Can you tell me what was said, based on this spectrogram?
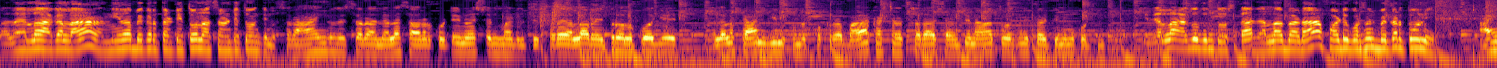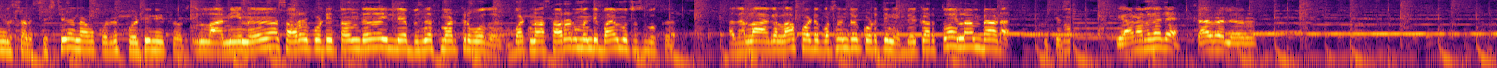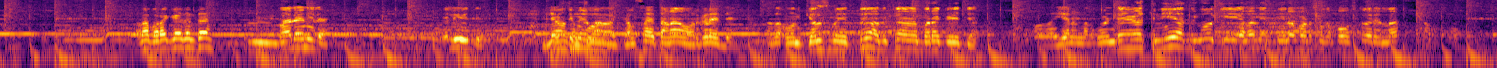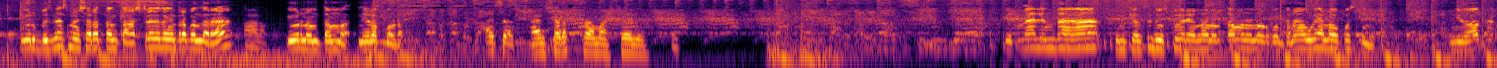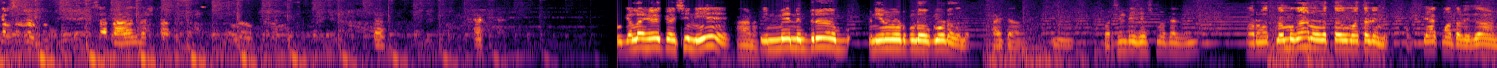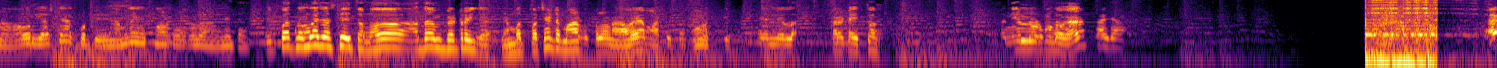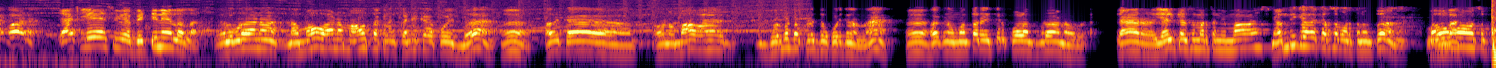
ಅದೆಲ್ಲ ಆಗಲ್ಲ ನೀನ ಬೇಕಾದ್ರೆ ತರ್ಟಿ ತೋ ನಾ ಸೆವೆಂಟಿ ಅಂತೀನಿ. ಸರ್ ಹಂಗಿಲ್ಲ ಸರ್ ಅಲ್ಲೆಲ್ಲ ಸಾವಿರ ಕೋಟಿ ಇನ್ವೆಸ್ಟ್ಮೆಂಟ್ ಮಾಡಿರ್ತೀವಿ ಸರ್ ಎಲ್ಲ ರೈತರು ಹೊಲಕ್ಕೆ ಹೋಗಿ ಅಲ್ಲೆಲ್ಲ ಫ್ಯಾನ್ ಗೀನ್ ಕುಂದಿಸ್ಬೇಕ್ರ ಬಹಳ ಕಷ್ಟ ಆಗುತ್ತೆ ಸರ್ ಸೆವೆಂಟಿ ನಾ ತೋರ್ತೀನಿ ತರ್ಟಿ ನಿಮ್ಗೆ ಕೊಡ್ತೀನಿ ಸರ್ ಇದೆಲ್ಲ ಆಗೋದು ದೋಸ್ತ ಅದೆಲ್ಲ ಬೇಡ. ಫಾರ್ಟಿ ಪರ್ಸೆಂಟ್ ಬೇಕಾದ್ರೆ ತೋನಿ ಹಂಗಿಲ್ಲ ಸರ್ ಸಿಕ್ಸ್ಟಿನ ನಾವು ಕೊಡ್ರಿ ಫೋರ್ಟಿ ನೀ ತೋರಿ ಇಲ್ಲ ನೀನು ಸಾವಿರ ಕೋಟಿ ತಂದು ಇಲ್ಲಿ ಬಿಸ್ನೆಸ್ ಮಾಡ್ತಿರ್ಬೋದು. ಬಟ್ ನಾ ಸಾವಿರ ಮಂದಿ ಬಾಯಿ ಮುಚ್ಚಿಸ್ಬೇಕು. ಅದೆಲ್ಲ ಆಗಲ್ಲ ಫಾರ್ಟಿ ಪರ್ಸೆಂಟ್ ಕೊಡ್ತೀನಿ. ಬೇಕಾರ್ತೋ ಇಲ್ಲ ಬೇಡ. ಏನಾದ್ರೆ ಸಾವಿರ ಅಲ್ಲಿ ಅವರು ಅಲ್ಲ ಬರಕ್ಕೆ ಆಯ್ತಂತೆ? ಬಾಲೇನಿದೆ ಎಲ್ಲಿ ಇದ್ದೆ. ಕೆಲಸ ಆಯ್ತಣ್ಣ ಹೊರಗಡೆ ಇದ್ದೆ. ಅದ ಒಂದ್ ಕೆಲ್ಸ ಬಂದಿತ್ತು ಅದಕ್ಕೆ ಬರಕ್ ಹೇಳಿದ್ದೆ ಏನಣ್ಣ? ಒನ್ ಡೇ ಹೇಳ್ತೀನಿ ಅಲ್ಲಿಗೆ ಹೋಗಿ ಎಲ್ಲ ನೀನು ನೀನ ಮಾಡಿಸ್ಬೇಕಪ್ಪ ಉಸ್ತುವಾರಿ ಎಲ್ಲ ಇವ್ರು ಬಿಸ್ನೆಸ್ ಮ್ಯಾನ್ ಶರತ್ ಅಂತ ಆಸ್ಟ್ರೇಲಿಯಾದ ಹತ್ರ ಬಂದಾರ. ಇವ್ರು ನಮ್ ತಮ್ಮ Neelappa Gowda. Sir I Sharath from Australia ಮ್ಯಾಲಿಂದ ನಿಮ್ ಕೆಲ್ಸದ ಉಸ್ತುವಾರಿ ಎಲ್ಲ ನಮ್ ತಮ್ಮನ ನೋಡ್ಕೊಂತಾನ ಅವಾಗ ಎಲ್ಲ ಒಪ್ಪಿಸ್ತೀನಿ. ನೀವ್ ಯಾವ್ದು ಕೆಲಸ ಸರ್ ನಾನೊಂದಷ್ಟ ಎಲ್ಲ ಹೇಳಿ ಕಳ್ಸಿನಿ. ಇನ್ಮೇನಿದ್ರ ನೀನು ನೋಡ್ಕೊಂಡು ಹೋಗಿ ನೋಡೋದನ್ನ ಆಯ್ತಾ ಪರ್ಸೆಂಟೇಜ್ ಎಷ್ಟು ಮಾತಾಡಿದ್ರಿ ಅರವತ್ ನಮಗ ನಲವತ್ತಾಗ ಮಾತಾಡೀನಿ. ಯಾಕೆ ಮಾತಾಡಿದ ಅಣ್ಣ? ಅವ್ರಿಗೆ ಅಷ್ಟೇ ಯಾಕೆ ಕೊಡ್ತೀವಿ ನಮ್ಗೆ ಎಷ್ಟು ಮಾಡ್ಕೋಬೇಕಲ್ಲ ಅಂತ ಇಪ್ಪತ್ ನಮ್ಗ ಜಾಸ್ತಿ ಐತಲ್ಲ ಅದ ಬೆಟ್ರ್ ಈಗ. ಎಂಬತ್ತು ಪರ್ಸೆಂಟ್ ಮಾಡ್ಬೇಕಲ್ಲ ಅಣ್ಣ ಅವೇ ಮಾಡ್ತೀವಿ ನೋಡ್ತೀವಿ ಏನಿಲ್ಲ ಕರೆಕ್ಟ್ ಆಯ್ತು. ನೀನು ನೋಡ್ಕೊಂಡು ಹೋಗ. ಆಯ್ತಾ? ಯಾಕೆ ಶಿವ ಬೆಟ್ಟಿನೇ ಇಲ್ಲಲ್ಲ? ಎಲ್ಲಿ ಬಿಡೋಣ ನಮ್ಮ ಮಾವ ನಮ್ಮ ಮಾವ ತಕ್ಕ ನಂಗೆ ಕಣ್ಣಿ ಕಾಯಕ್ ಹೋಯ್ದ್ಲು ಅದಕ್ಕ ಅವ್ ನಮ್ಮ ಮಾವ ಗೌರ್ಮೆಂಟ್ ಕೊಡ್ತಾವ ಕೊಡ್ತೀನಲ್ಲ? ಅದಕ್ಕೆ ನಮ್ಮ ಅಂತ ರೈತರು ಕೋಳ ಅಂತ ಬಿಡೋಣ ಅವ್ರು. ಯಾರು ಎಲ್ಲಿ ಕೆಲಸ ಮಾಡ್ತಾನ ನಿಮ್ಮ ಮಾವ? ನಮ್ದಿಗೆ ಕೆಲಸ ಮಾಡ್ತಾನಂತ ಮಾವ ಮಾವ ಸ್ವಲ್ಪ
